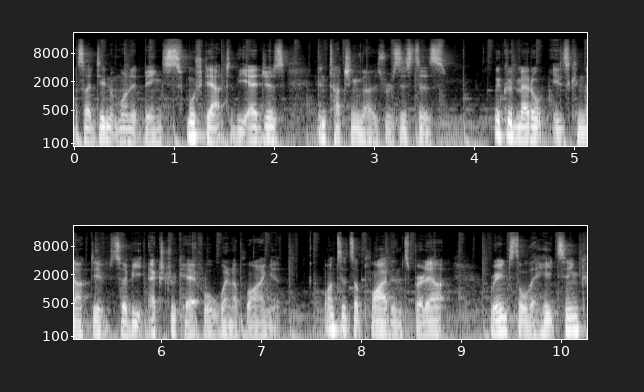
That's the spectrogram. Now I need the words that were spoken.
as I didn't want it being smooshed out to the edges and touching those resistors. Liquid metal is conductive, so be extra careful when applying it. Once it's applied and spread out, reinstall the heatsink,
